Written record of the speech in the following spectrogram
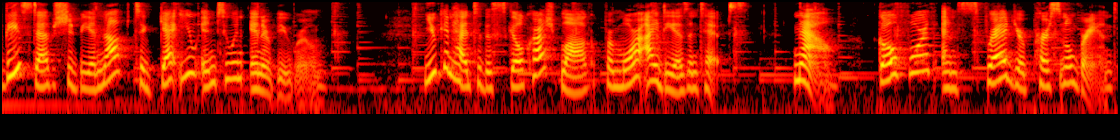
These steps should be enough to get you into an interview room. You can head to the Skillcrush blog for more ideas and tips. Now, go forth and spread your personal brand.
